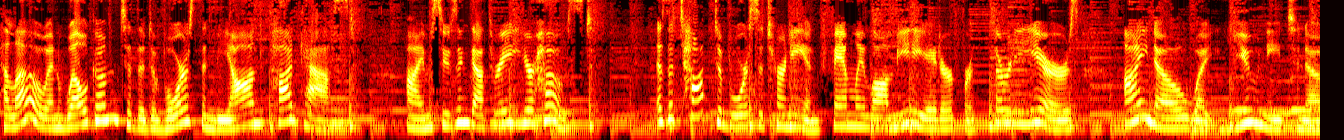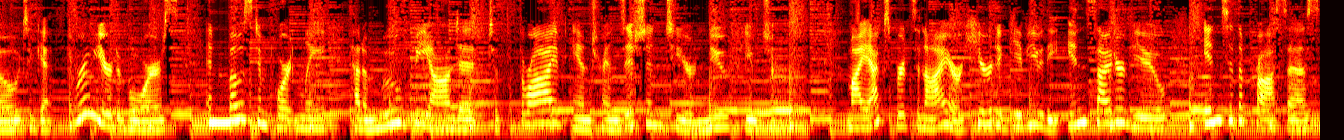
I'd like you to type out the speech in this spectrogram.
hello and welcome to the divorce and beyond podcast i'm susan guthrie your host as a top divorce attorney and family law mediator for 30 years, I know what you need to know to get through your divorce and, most importantly, how to move beyond it to thrive and transition to your new future. My experts and I are here to give you the insider view into the process,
